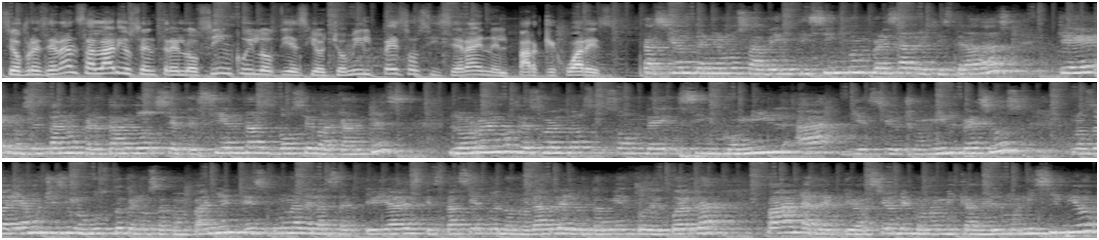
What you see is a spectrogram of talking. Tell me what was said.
Se ofrecerán salarios entre los 5 y los 18 mil pesos y será en el Parque Juárez. En ocasión tenemos a 25 empresas registradas que nos están ofertando 712 vacantes. Los rangos de sueldos son de 5 mil a 18 mil pesos. Nos daría muchísimo gusto que nos acompañen. Es una de las actividades que está haciendo el Honorable Ayuntamiento de Puebla para la reactivación económica del municipio.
